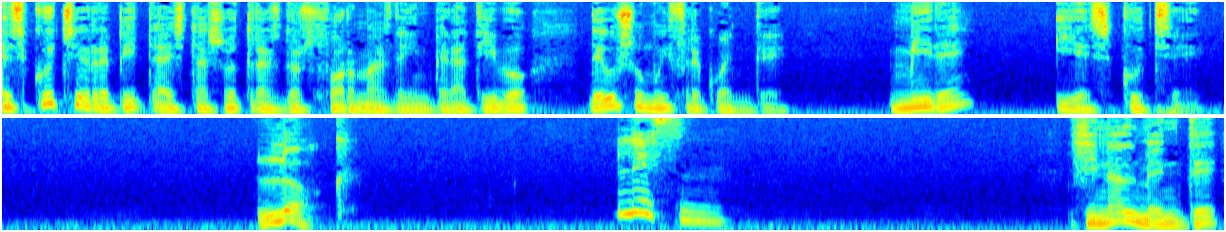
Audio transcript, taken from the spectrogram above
Escuche y repita estas otras dos formas de imperativo de uso muy frecuente. Mire y escuche. Look. Listen. Finalmente,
